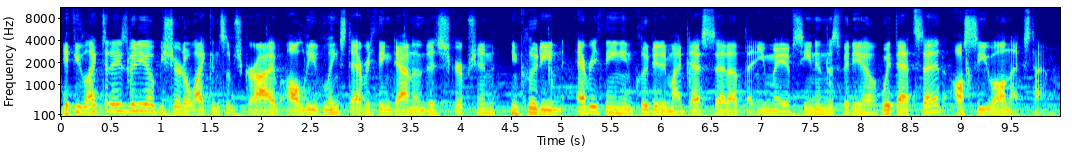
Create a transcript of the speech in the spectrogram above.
If you liked today's video, be sure to like and subscribe. I'll leave links to everything down in the description, including everything included in my desk setup that you may have seen in this video. With that said, I'll see you all next time.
